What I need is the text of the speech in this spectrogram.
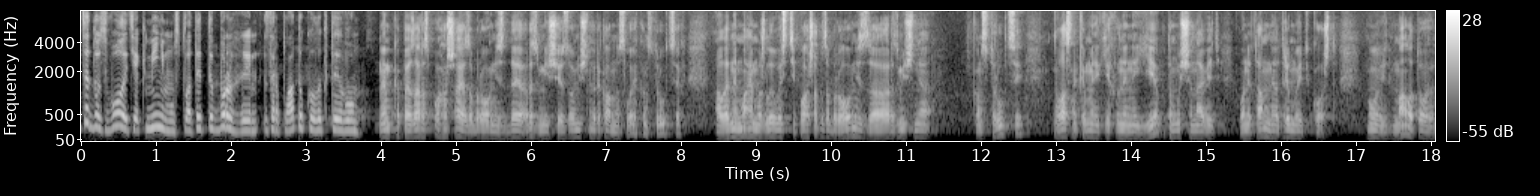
це дозволить як мінімум сплатити борги, зарплату колективу. МКП зараз погашає заборгованість, де розміщує зовнішню рекламу на своїх конструкціях, але немає можливості погашати заборгованість за розміщення конструкцій, власниками яких вони не є, тому що навіть вони там не отримують кошти. Ну мало того,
